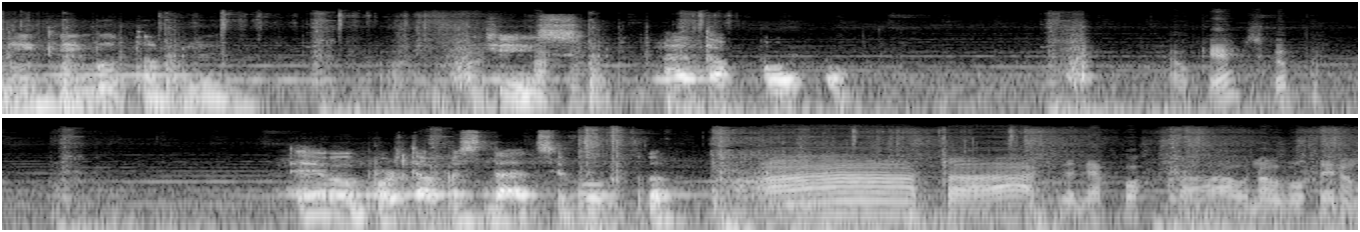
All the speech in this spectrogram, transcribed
Nem tem botão pra ele. O que é isso? Ah, tá portal. É o quê? Desculpa. É o portal pra cidade, você voltou? Ah, tá. Aquilo ali é portal. Não, voltei não.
